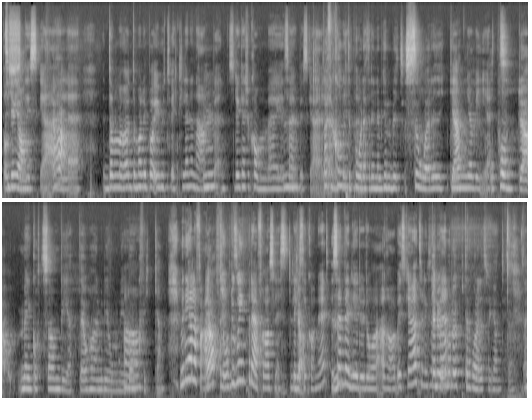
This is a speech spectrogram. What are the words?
bosniska eller... De, de håller på att utveckla den här appen. Mm. Så det kanske kommer serbiska eller Varför kom vi inte på detta innan? Vi kunde blivit så rika. Mm, jag vet. Och podda med gott samvete och ha en miljon i Ja. bakfickan. Men i alla fall. Ja, förlåt. Du går in på det här fraslexikonet. Mm. Sen väljer du då arabiska till Kan exempel. du hålla upp telefonen lite så vi kan titta? Tack.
